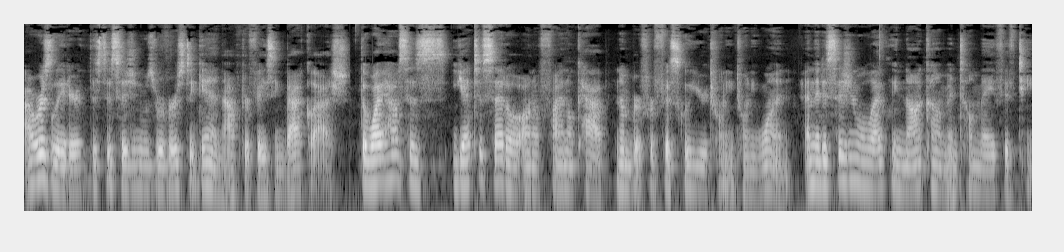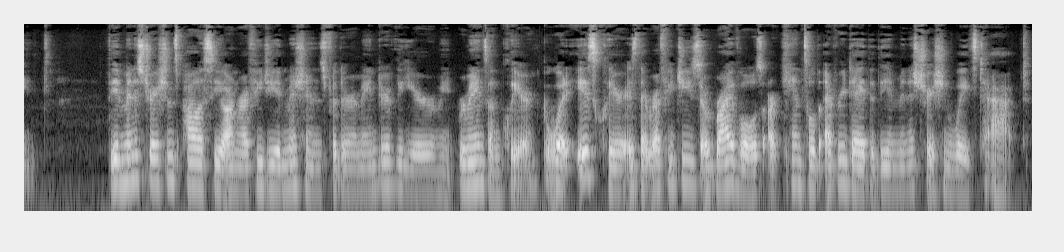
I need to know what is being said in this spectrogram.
Hours later, this decision was reversed again after facing backlash. The White House has yet to settle on a final cap number for fiscal year 2021, and the decision will likely not come until May 15th. The administration's policy on refugee admissions for the remainder of the year remain, remains unclear, but what is clear is that refugees' arrivals are canceled every day that the administration waits to act.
